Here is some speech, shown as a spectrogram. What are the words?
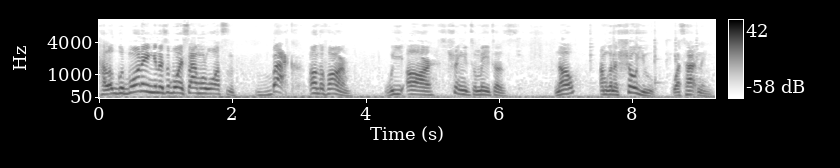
Hello, good morning. and It's your boy Samuel Watson back on the farm. We are stringing tomatoes. Now, I'm gonna show you what's happening.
